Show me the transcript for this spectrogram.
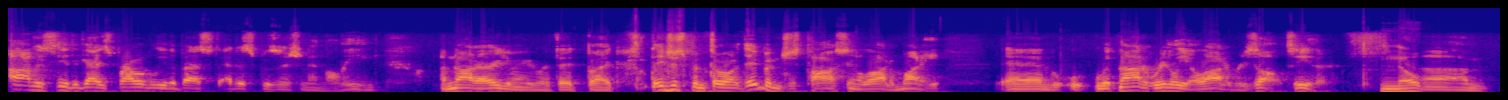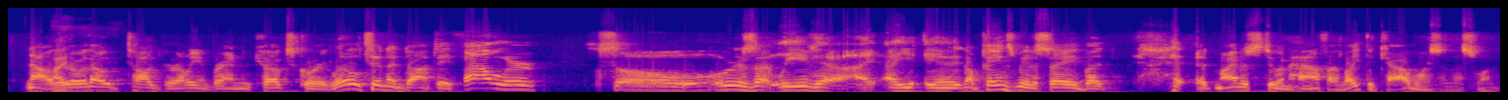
obviously, the guy's probably the best at his position in the league. I'm not arguing with it, but they've just been throwing. They've been just tossing a lot of money, and with not really a lot of results either. Nope. Um, now they're without Todd Gurley and Brandin Cooks, Cory Littleton, and Dante Fowler. So where does that leave you? I, I, it know, pains me to say, but at minus two and a half, I like the Cowboys in this one.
